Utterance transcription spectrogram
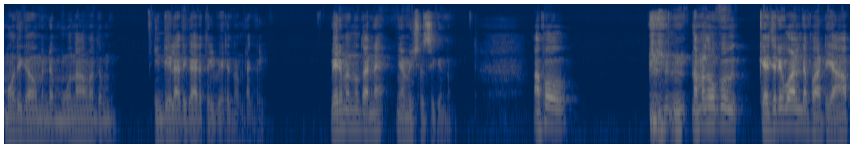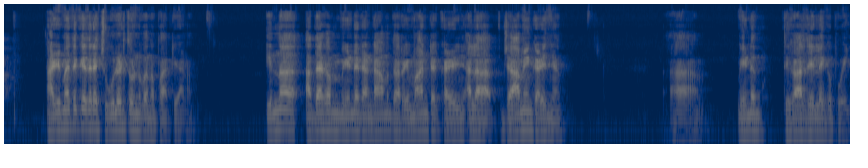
മോദി ഗവൺമെന്റ് മൂന്നാമതും ഇന്ത്യയിൽ അധികാരത്തിൽ വരുന്നുണ്ടെങ്കിൽ. വരുമെന്ന് തന്നെ ഞാൻ വിശ്വസിക്കുന്നു. അപ്പോൾ നമ്മൾ നോക്കൂ കെജ്രിവാളിന്റെ പാർട്ടി ആ അഴിമതിക്കെതിരെ ചൂലെടുത്തുകൊണ്ട് വന്ന പാർട്ടിയാണ്. ഇന്ന് അദ്ദേഹം വീണ്ടും രണ്ടാമത് റിമാൻഡ് കഴിഞ്ഞ് അല്ല ജാമ്യം കഴിഞ്ഞ് വീണ്ടും തിഹാർ ജയിലിലേക്ക് പോയി.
